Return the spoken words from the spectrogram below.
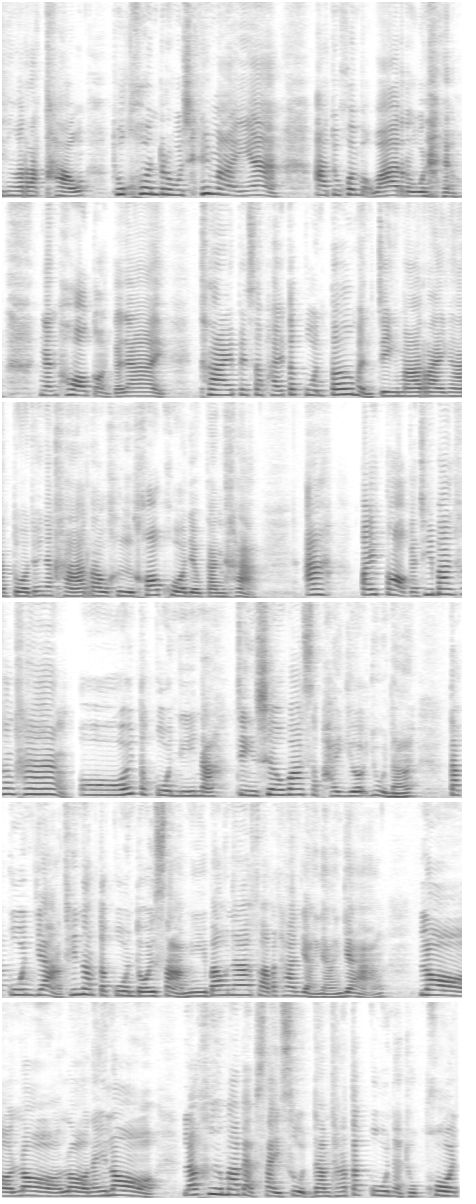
จริงรักเขาทุกคนรู้ใช่ไหมอะอะทุกคนบอกว่ารู้แล้ว งั้นพอก่อนก็ได้ ใครเป็นสะพ้ายตระกูลเติ้งเหมือนจริงมารายงานตัวด้วยนะคะ เราคือครอบครัวเดียวกันค่ะอะไปต่อกันที่บ้านข้างๆ โอ้ยตระกูลนี้นะ จริงเชื่อว่าสะพ้ายเยอะอยู่นะ ตระกูลอย่างที่นำตระกูลโดยสามีเบ้าหน้าฟ้าประธานอย่างอย่างอย่าง หล่อหล่อหล่อในหล่อแล้วคือมาแบบใส่สูตรดำทั้งตระกูลอะทุกคน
